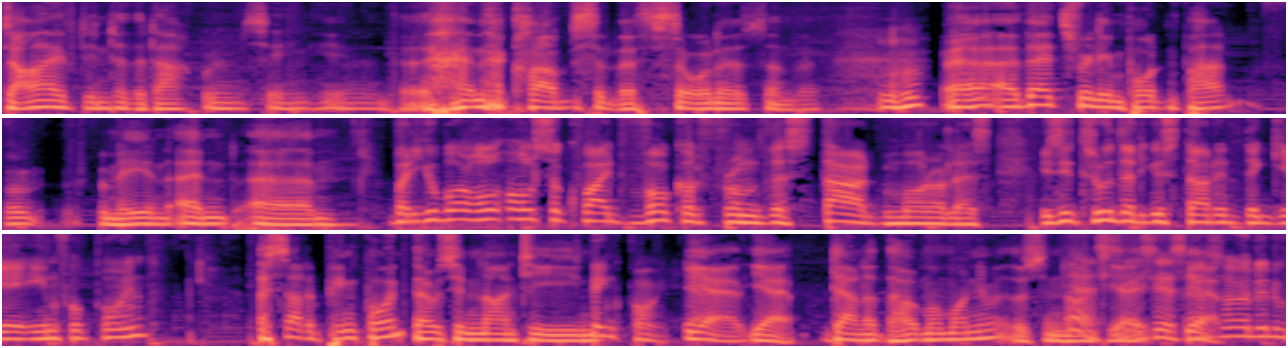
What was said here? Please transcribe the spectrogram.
dived into the dark room scene here and the, and the clubs and the saunas and the. Uh, uh, that's really important part for for me and and um, But you were also quite vocal from the start, more or less. Is it true that you started the Gay Info Point? I started Pink Point. That was in nineteen. Pink Point. Yeah, yeah, down at the Homo Monument. It was in Yes, ninety eight. yes, yes. Yeah. I saw a little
